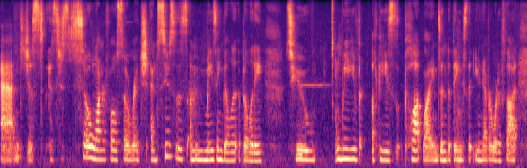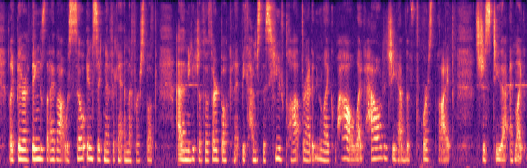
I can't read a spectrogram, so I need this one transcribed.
And just it's just so wonderful so rich. And Suze's amazing ability to weave these plot lines into things that you never would have thought. Like there are things that I thought was so insignificant in the first book and then you get to the third book and it becomes this huge plot thread and you're like wow like how did she have the foresight to just do that? And like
